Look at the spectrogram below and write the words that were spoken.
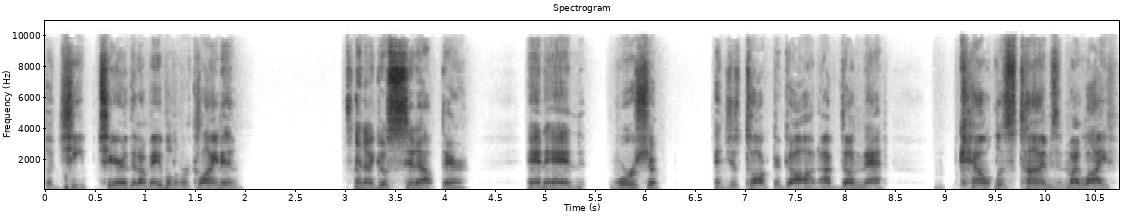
a cheap chair that I'm able to recline in, and I go sit out there, and and worship and just talk to God. I've done that countless times in my life,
